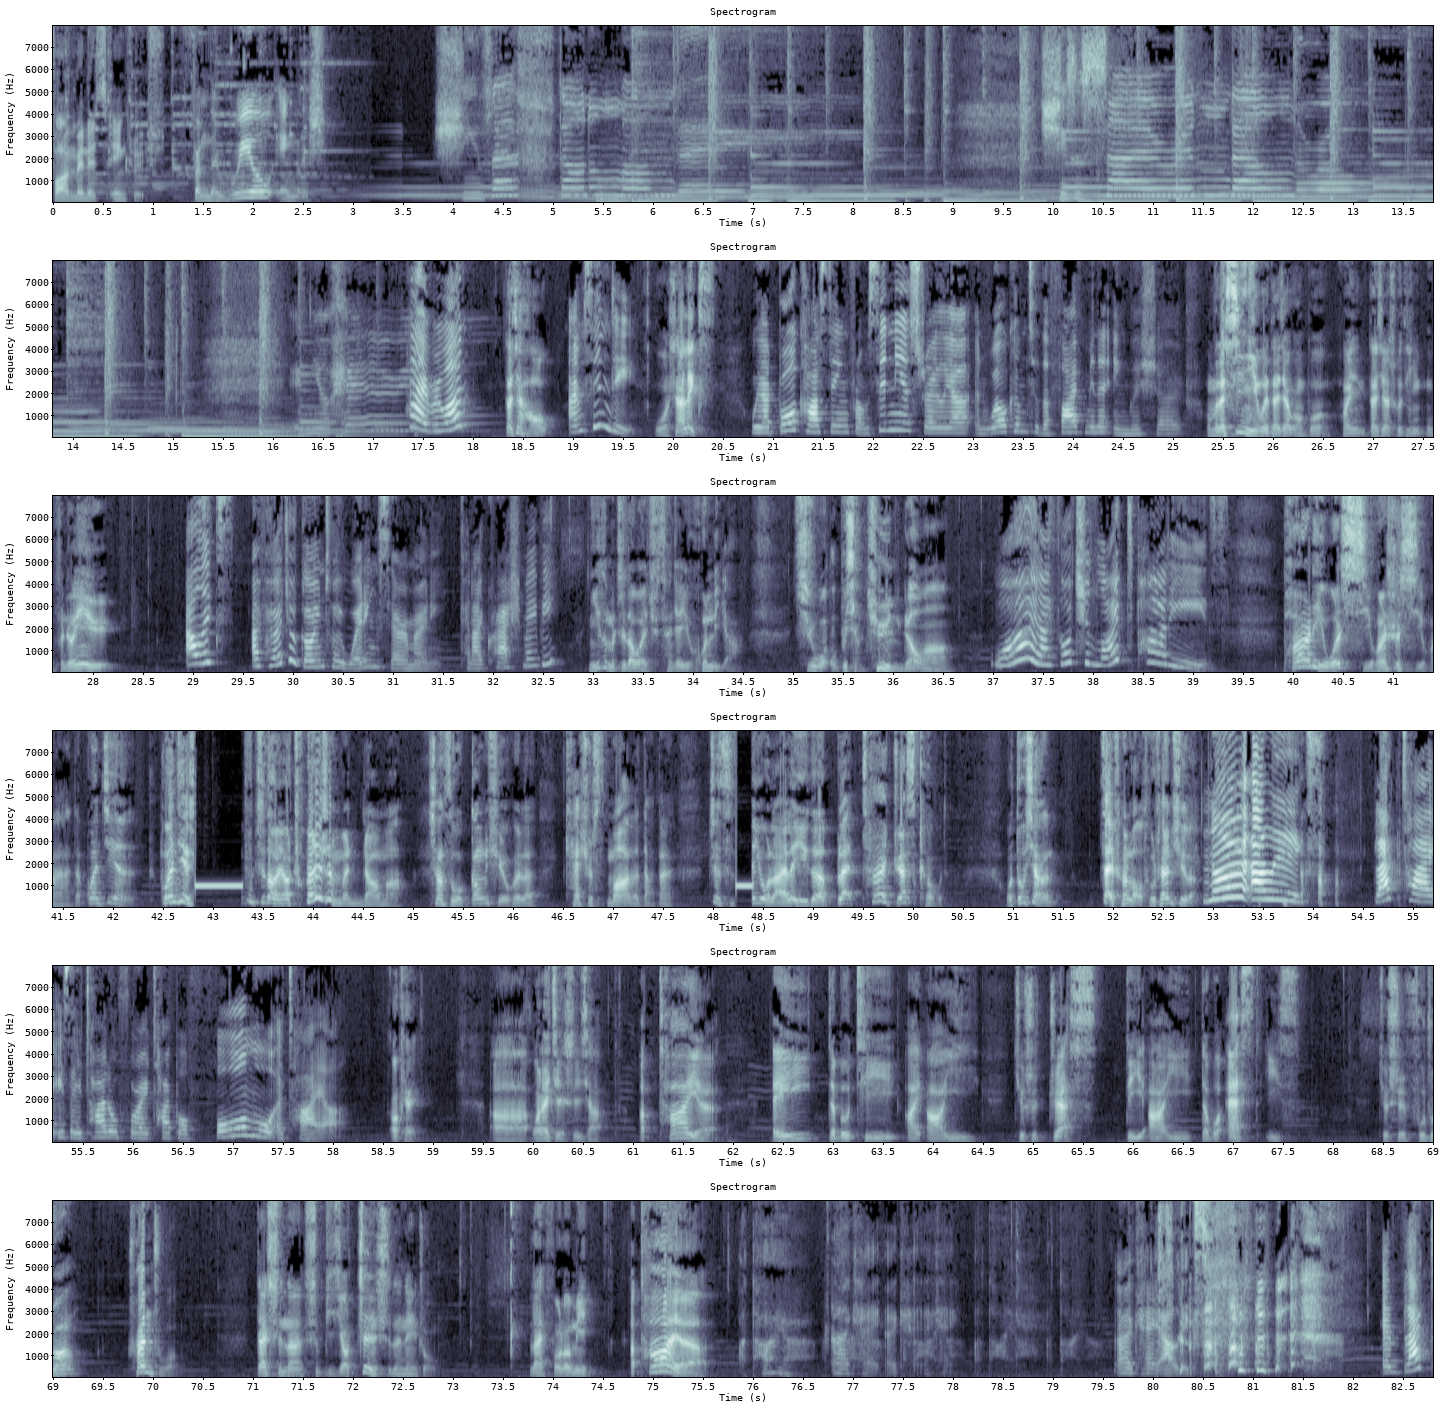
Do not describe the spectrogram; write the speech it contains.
5 Minutes English. from the real English. She left on a Monday. She's a siren down the road. In your hair. Hi everyone, 大家好， I'm Cindy. 我是 Alex。 We are broadcasting from Sydney, Australia, and welcome to the 5 Minute English Show. 我们在悉尼为大家广播，欢迎大家收听五分钟英语。 Alex, I've heard you're going to a wedding ceremony. Can I crash maybe? 你怎么知道我要去参加一个婚礼啊？其实我都不想去，你知道吗 Why? I thought you liked parties. ？Party 我喜欢是喜欢啊，但关键关键是不知道要穿什么，你知道吗？上次我刚学会了 casual smart 的打扮，这次又来了一个 black tie dress code，我都想再穿老头衫去了。 No, Alex! Black tie is a title for a type of formal attire. OK， 啊、我来解释一下，attire，a double t i r e，就是 dress d r e double s 的意思，就是服装、穿着，但是呢是比较正式的那种。来，follow me，attire，attire。Okay, okay, okay.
